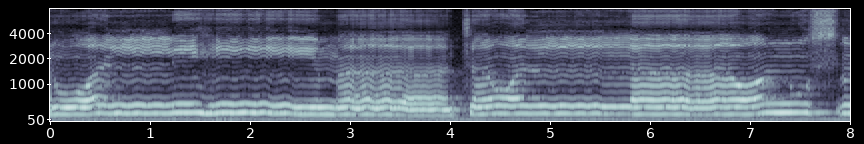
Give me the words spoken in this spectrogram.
نوله ما تولى ونصله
